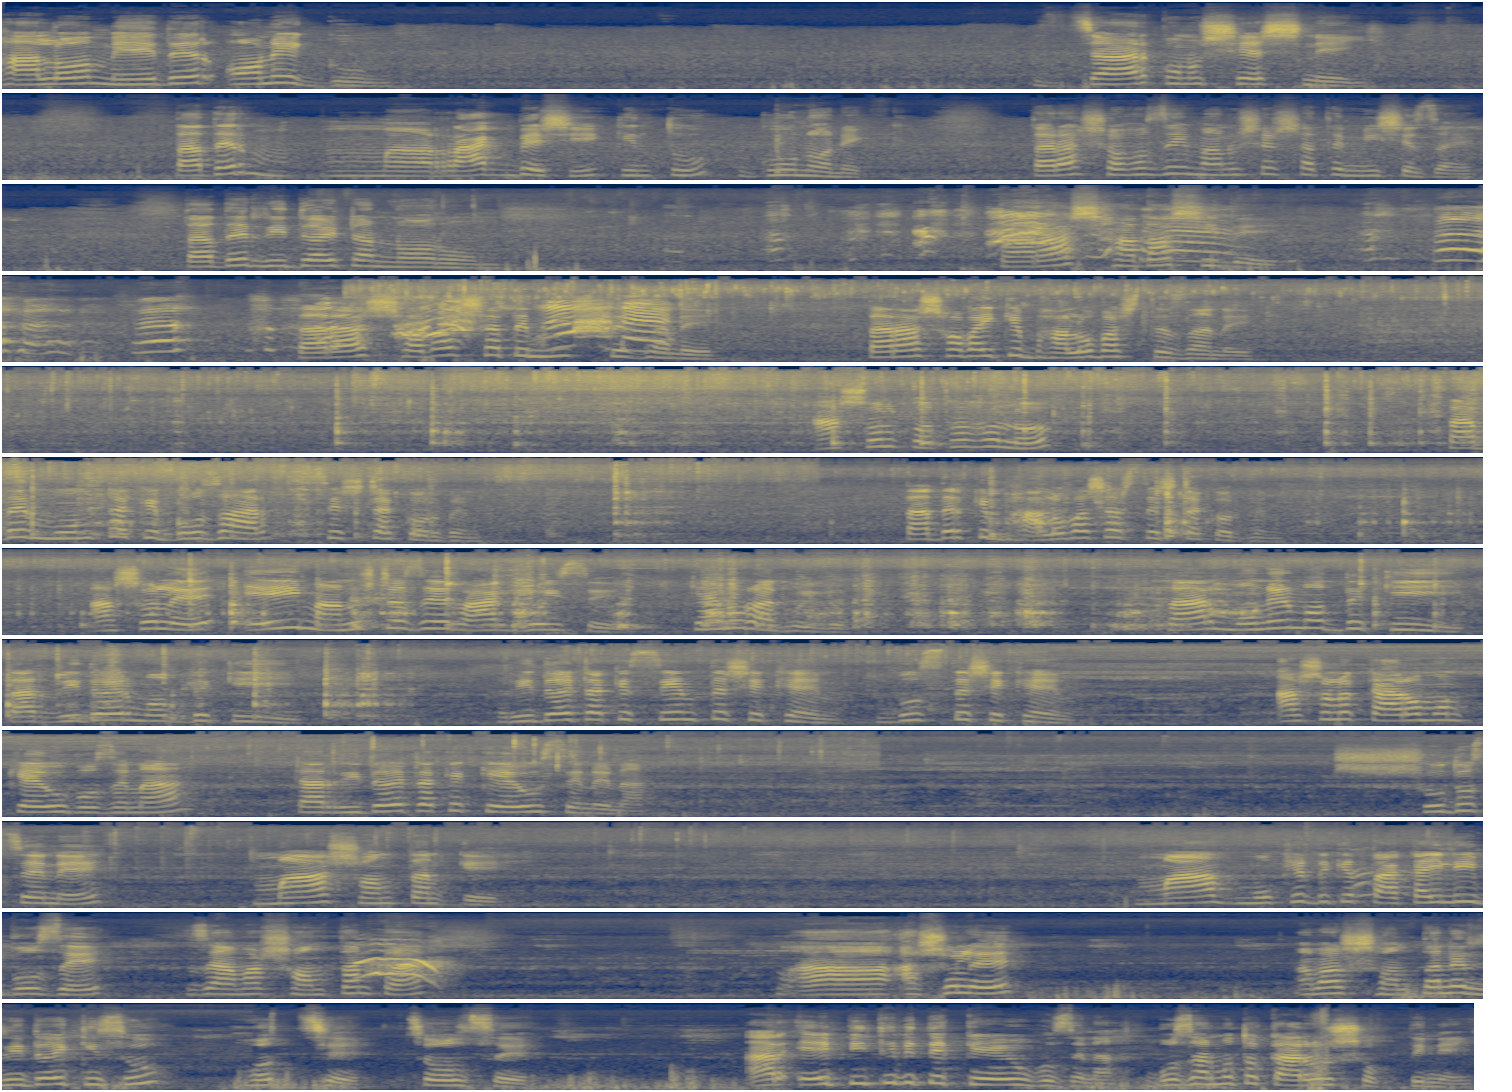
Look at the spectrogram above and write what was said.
ভালো মেয়েদের অনেক গুণ। যার কোনো শেষ নেই। তাদের রাগ বেশি, কিন্তু গুণ অনেক। তারা সহজেই মানুষের সাথে মিশে যায়। তাদের হৃদয়টা নরম। তারা সাদা সিদে তারা সবার সাথে মিশতে জানে। তারা সবাইকে ভালোবাসতে জানে। আসল কথা হলো, তাদের মনটাকে বোঝার চেষ্টা করবেন। তাদেরকে ভালোবাসার চেষ্টা করবেন। আসলে এই মানুষটা যে রাগ হইছে, কেন রাগ হইল? তার মনের মধ্যে কি, তার হৃদয়ের মধ্যে কি? হৃদয়টাকে চিনতে শেখেন, বুঝতে শেখেন। আসলে কারও মন কেউ বোঝে না, তার হৃদয়টাকে কেউ চেনে না। শুধু চেনে মা সন্তানকে। মা মুখের দিকে তাকাইলেই বোঝে যে আমার সন্তানটা আসলে আমার সন্তানের হৃদয়ে কিছু হচ্ছে, চলছে। আর এই পৃথিবীতে কেউ বোঝে না, বোঝার মতো কারোর শক্তি নেই।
